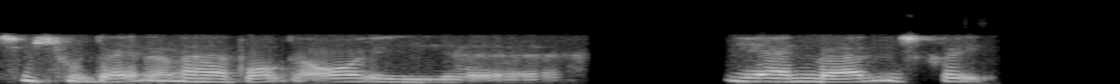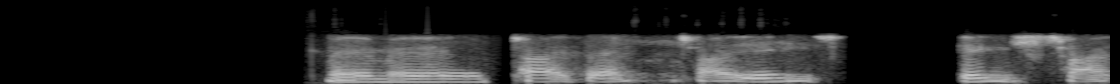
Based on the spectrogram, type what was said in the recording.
som soldaterne havde brugt over i, øh, i 2. verdenskrig med, med thai dan, thai engelsk, engelsk thai.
